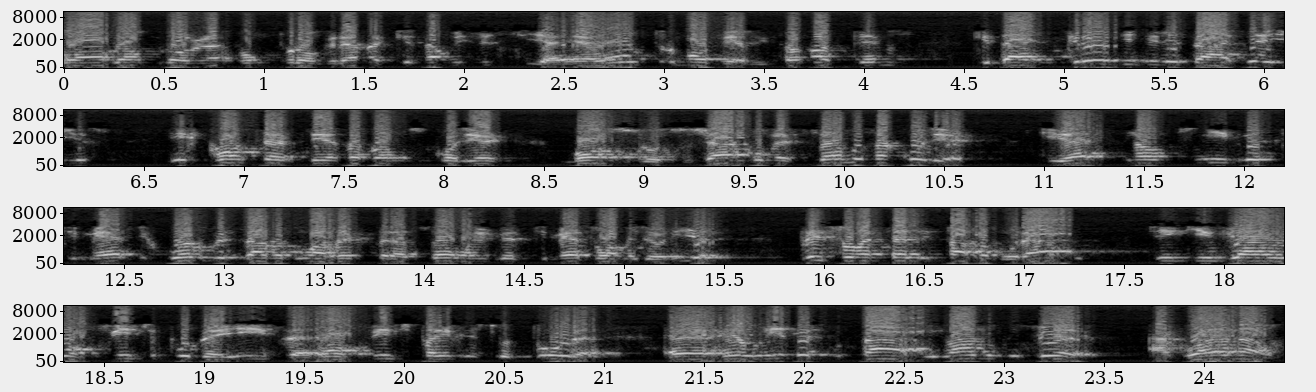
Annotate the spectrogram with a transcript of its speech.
logo é um programa, um programa que não existia, é outro modelo. Então nós temos que dar credibilidade a isso e com certeza vamos colher bons frutos. Já começamos a colher, que antes não tinha investimento e quando precisava de uma recuperação, um investimento, uma melhoria, principalmente se ele estava buraco, tinha que enviar um ofício para o DISA, um ofício para a infraestrutura, é, reunir deputados lá no governo. Agora não.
